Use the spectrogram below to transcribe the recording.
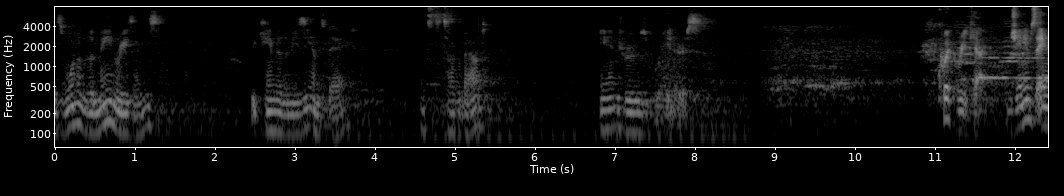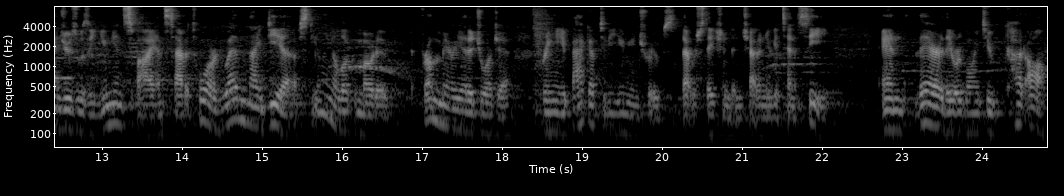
is one of the main reasons we came to the museum today. It's to talk about Andrews Raiders. Quick recap. James Andrews was a Union spy and saboteur who had an idea of stealing a locomotive from Marietta, Georgia, bringing it back up to the Union troops that were stationed in Chattanooga, Tennessee, and there they were going to cut off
